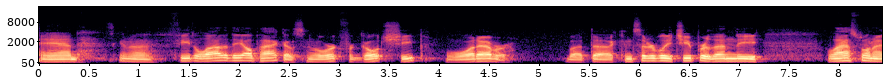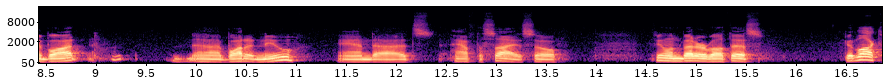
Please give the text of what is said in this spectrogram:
and it's going to feed a lot of the alpacas. It'll work for goats, sheep, whatever. But uh, considerably cheaper than the last one I bought. Uh, I bought it new and uh, it's half the size. So feeling better about this. Good luck.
